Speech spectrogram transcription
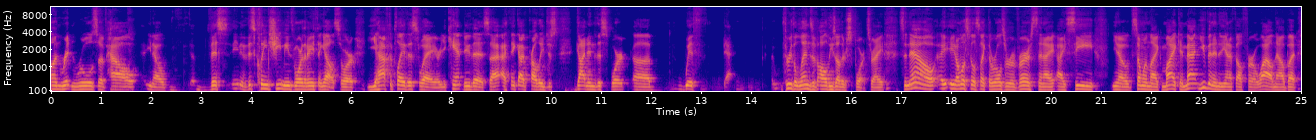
unwritten rules of how you know this you know, this clean sheet means more than anything else, or you have to play this way, or you can't do this. I, I think I've probably just gotten into this sport uh, with through the lens of all these other sports, right? So now it almost feels like the roles are reversed, and I, I see you know someone like Mike and Matt. You've been into the NFL for a while now, but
